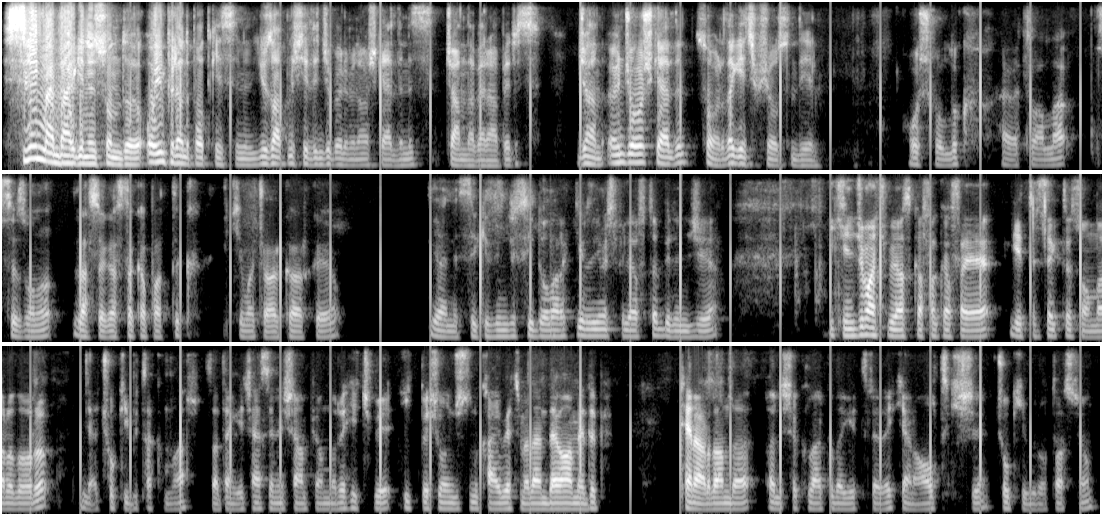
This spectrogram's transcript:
Swingman derginin sunduğu Oyun Planı Podcast'inin 167. bölümüne hoş geldiniz. Can'la beraberiz. Can önce hoş geldin sonra da geçmiş olsun diyelim. Hoş bulduk. Evet valla sezonu Las Vegas'ta kapattık. İki maç arka arkaya. Yani 8. seed olarak girdiğimiz playoff'ta birinciye. İkinci maç biraz kafa kafaya getirsek de sonlara doğru. Ya çok iyi bir takım var. Zaten geçen sene şampiyonları hiçbir ilk 5 oyuncusunu kaybetmeden devam edip kenardan da Alicia Clark'ı da getirerek yani 6 kişi çok iyi bir rotasyon.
